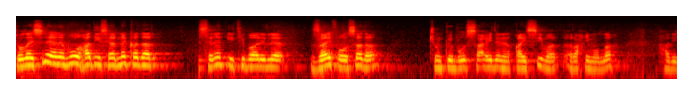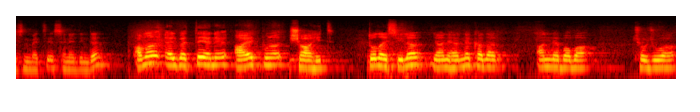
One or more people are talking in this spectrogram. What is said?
Dolayısıyla yani bu hadis her ne kadar senet itibariyle zayıf olsa da çünkü bu Said'in el-Kaysi var rahimullah hadisin metni senedinde. Ama elbette yani ayet buna şahit. Dolayısıyla yani her ne kadar anne baba çocuğa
